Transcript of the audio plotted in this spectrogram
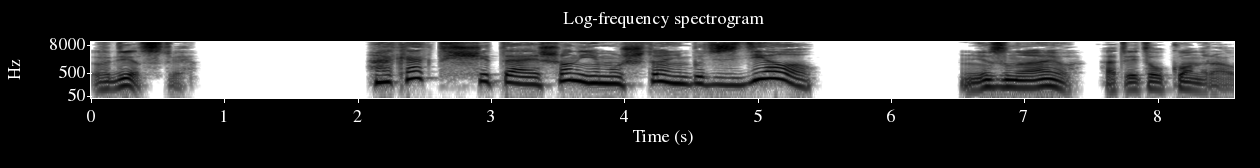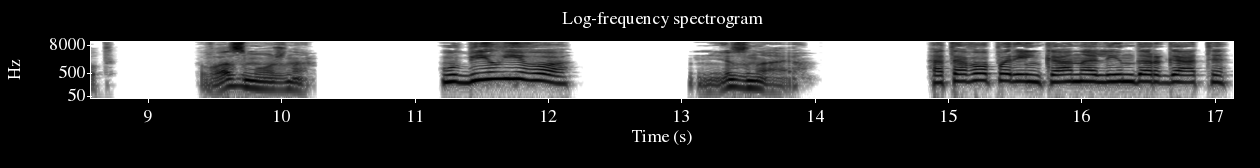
В детстве». «А как ты считаешь, он ему что-нибудь сделал?» «Не знаю», — ответил Конраут. «Возможно». «Убил его?» «Не знаю». «А того паренька на Линдергате?»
